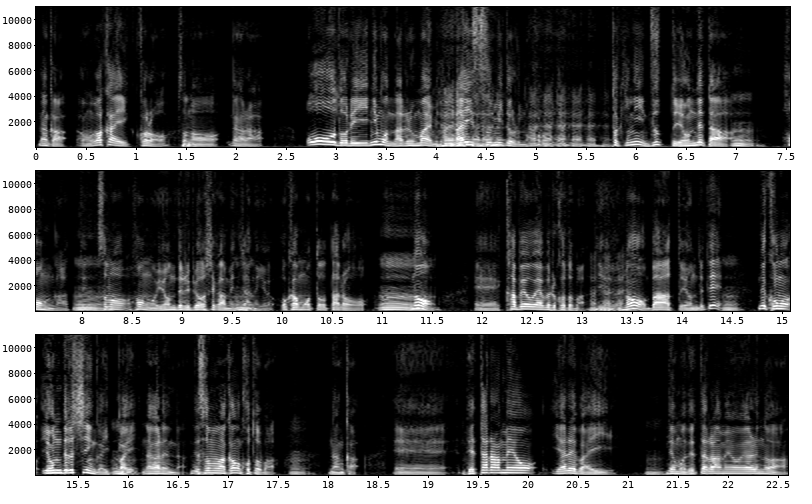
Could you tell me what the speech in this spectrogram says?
なんかあの若い頃その、だからオードリーにもなる前みたいな、ナイスミドルの頃みたいなな時にずっと読んでたうん本があって、うん。その本を読んでる描写がめっちゃあるんだけど、岡本太郎、うん。のえー壁を破る言葉っていうのをバーッと読んでて、うん。でこの読んでるシーンがいっぱい流れるんだ、うん。でその中の言葉。うん。なんか、えー、デタラメをやればいい。うん。でもデタラメをやるのは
